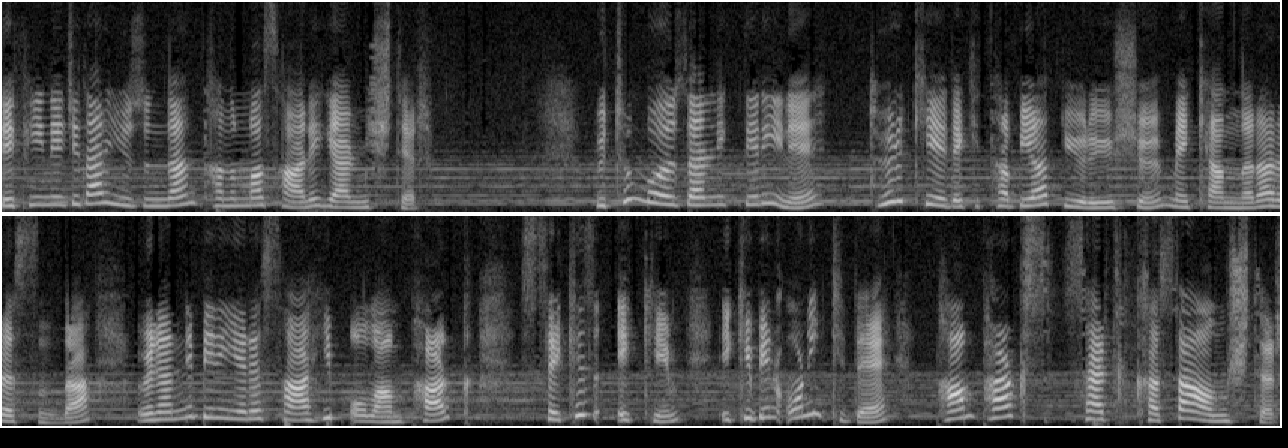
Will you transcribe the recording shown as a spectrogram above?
defineciler yüzünden tanınmaz hale gelmiştir. Bütün bu özellikleriyle Türkiye'deki tabiat yürüyüşü mekanları arasında önemli bir yere sahip olan park 8 Ekim 2012'de Pan Parks sertifikası almıştır.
